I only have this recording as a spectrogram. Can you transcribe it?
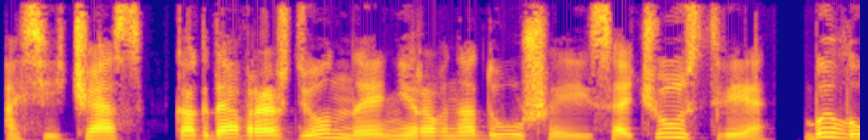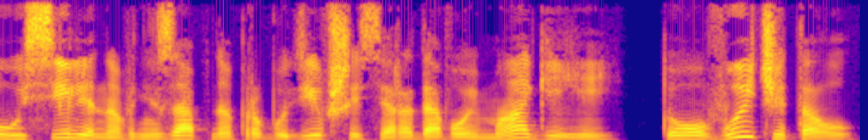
А сейчас, когда врожденное неравнодушие и сочувствие было усилено внезапно пробудившейся родовой магией, то вычитал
